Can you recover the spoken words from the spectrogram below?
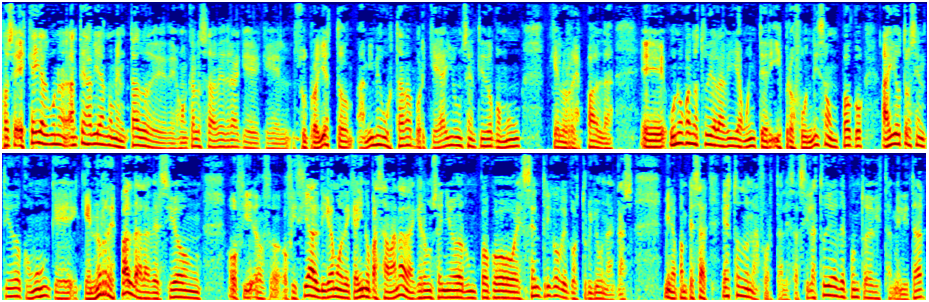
José, es que hay algunos, antes habían comentado de, Juan Carlos Saavedra que, su proyecto a mí me gustaba porque hay un sentido común que lo respalda. Eh, uno cuando estudia la Villa Winter y profundiza un poco, hay otro sentido común que, no respalda la versión oficial, digamos, de que ahí no pasaba nada, que era un señor un poco excéntrico que construyó una casa. Mira, para empezar, es toda una fortaleza. Si la estudia desde el punto de vista militar,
